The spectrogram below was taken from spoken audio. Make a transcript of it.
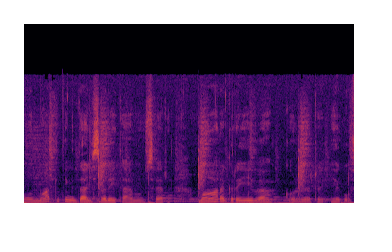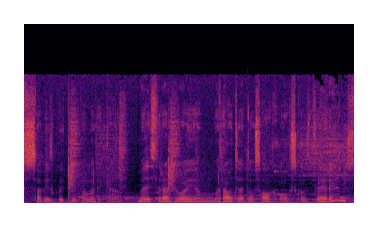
un mārketinga daļas vadītāja mums ir Māra Grīva, kur ir iegūst savu izglītību Amerikā. Mēs ražojam raudzētos alkoholiskos dzērienus.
